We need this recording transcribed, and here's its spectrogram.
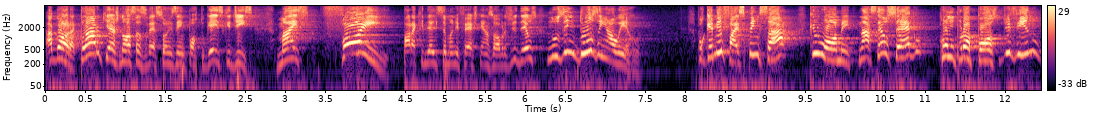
Agora, claro que as nossas versões em português que diz, mas foi para que nele se manifestem as obras de Deus, nos induzem ao erro. Porque me faz pensar que o homem nasceu cego com um propósito divino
